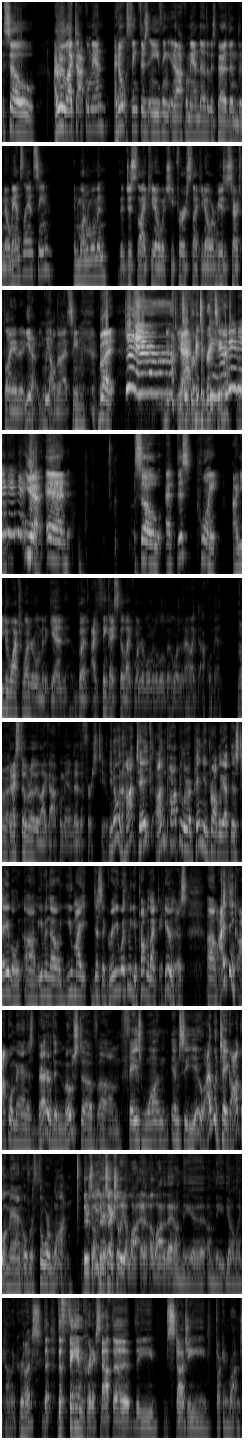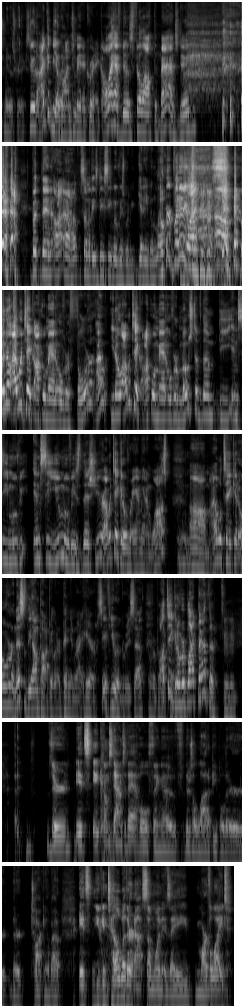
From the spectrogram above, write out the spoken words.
so I really liked Aquaman. I don't think there's anything in Aquaman though that was better than the No Man's Land scene in Wonder Woman. That just like you know when she first like you know her music starts playing. You know we all know that scene, but yeah, It's a great scene. yeah, and so at this point, I need to watch Wonder Woman again, but I think I still like Wonder Woman a little bit more than I liked Aquaman. All right. But I still really like Aquaman. They're the first two. You know, in hot take, unpopular opinion probably at this table, um, even though you might disagree with me, you'd probably like to hear this. Um, I think Aquaman is better than most of um, Phase 1 MCU. I would take Aquaman over Thor 1. There's Any there's actually a lot a lot of that on the uh, on the, the online comic critics, the the fan critics, not the the stodgy fucking Rotten Tomatoes critics. Dude, I could be a Rotten Tomato critic. All I have to do is fill out the badge, dude. but then uh, uh, some of these DC movies would get even lower. But anyway, um, but no, I would take Aquaman over Thor. I, you know, I would take Aquaman over most of the the MC movie MCU movies this year. I would take it over Ant Man and Wasp. Um, I will take it over, and this is the unpopular opinion right here. See if you agree, Seth. I'll take it over Black Panther. there it's it comes down to that whole thing of there's a lot of people that are that are talking about it's you can tell whether or not someone is a marvelite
